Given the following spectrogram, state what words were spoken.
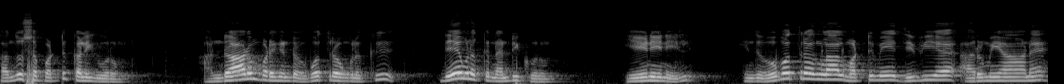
சந்தோஷப்பட்டு கலிகூறும் அன்றாடம் படுகின்ற உபத்திரவங்களுக்கு தேவனுக்கு நன்றி கூறும். ஏனெனில் இந்த உபத்திரவங்களால் மட்டுமே திவ்ய அருமையான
